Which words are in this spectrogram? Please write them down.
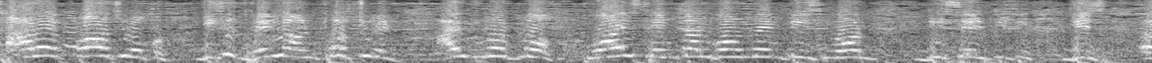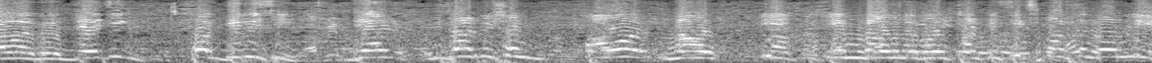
সাড়ে পাঁচ লক্ষ this is very unfortunate I do not know why central government is not this dredging for DVC. Their reservation power now it came down about 36% only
